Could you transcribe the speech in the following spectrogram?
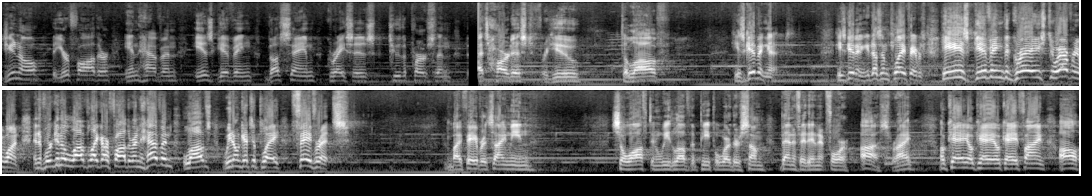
Do you know that your Father in heaven is giving the same graces to the person that's hardest for you to love? He's giving it. He's giving. He doesn't play favorites. He's giving the grace to everyone. And if we're going to love like our Father in heaven loves, we don't get to play favorites. And by favorites, I mean so often we love the people where there's some benefit in it for us, right? Okay, okay, okay, fine. I'll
